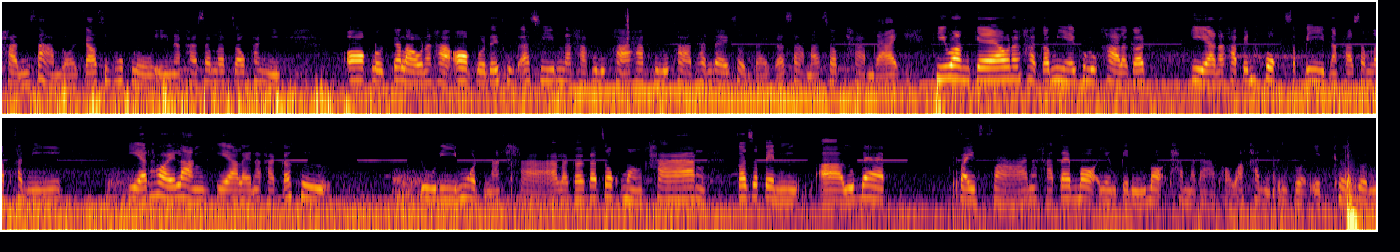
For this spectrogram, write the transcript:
37,396 โลเองนะคะสำหรับเจ้าคันนี้ ออกรถกับเรานะคะ ออกรถได้ทุกอาชีพนะคะ คุณลูกค้าหากคุณลูกค้าท่านใดสนใจก็สามารถสอบถามได้ที่วังแก้วนะคะ ก็มีให้คุณลูกค้าแล้วก็เกียร์นะคะ เป็น 6 สปีดนะคะสำหรับคันนี้ เกียร์ถอยหลังเกียร์อะไรนะคะ ก็คือดูดีหมดนะคะ แล้วก็กระจกมองข้าง ก็จะเป็นรูปแบบไฟฟ้านะคะ แต่เบาะยังเป็นเบาะธรรมดา เพราะว่าคันนี้เป็นตัว S เครื่องยนต์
